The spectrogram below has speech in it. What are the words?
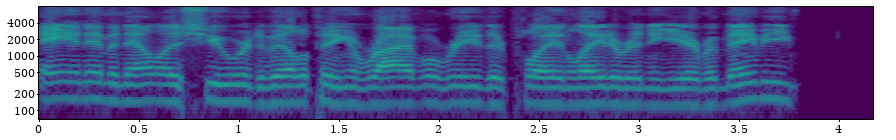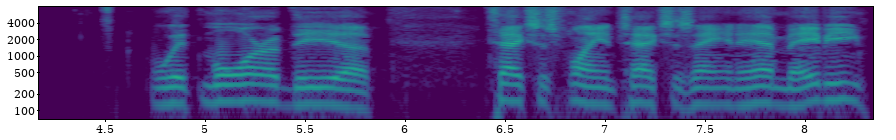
A and M and LSU were developing a rivalry. They're playing later in the year, but maybe with more of the uh, Texas playing Texas A and M, maybe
